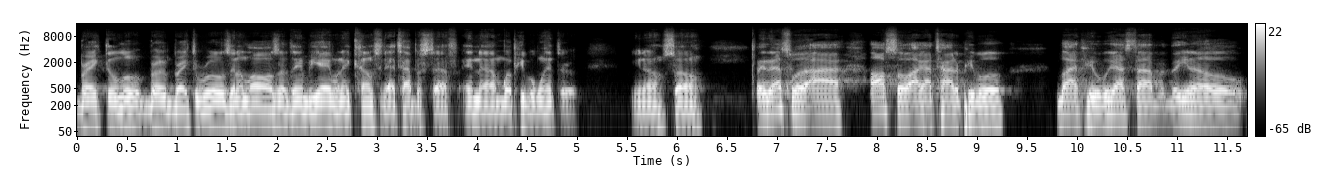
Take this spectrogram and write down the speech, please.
break the break the rules and the laws of the NBA when it comes to that type of stuff, and um, what people went through, you know. So and that's what I also I got tired of people, black people. We got to stop. You know,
